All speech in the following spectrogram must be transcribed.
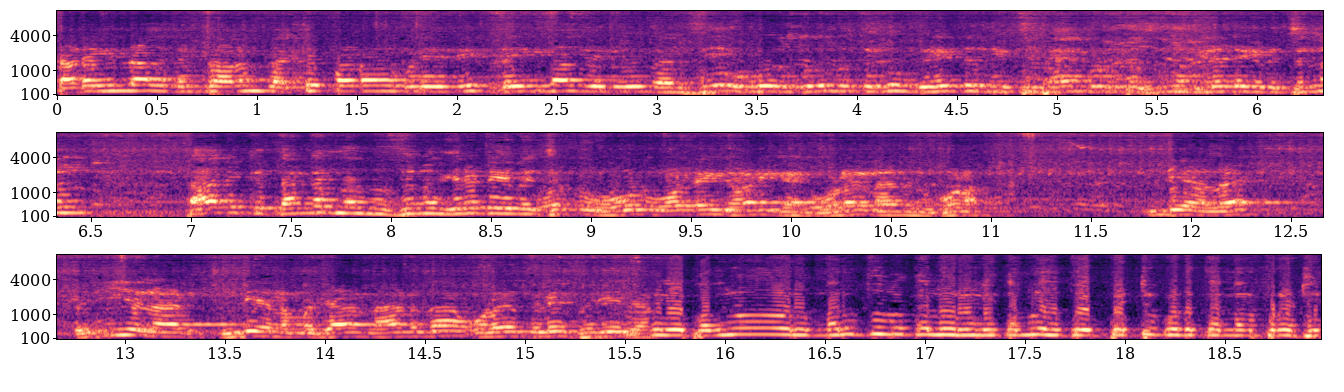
தடையில்லாத மின்சாரம் கட்டுப்பாடான குடிநீர் தடையில்லாத எரிவு அரிசி ஒவ்வொரு குடும்பத்துக்கும் கிரேட்டர் மிக்சி பயன்படுத்த சின்னம் இரட்டை இலை சின்னம். தாலிக்கு தங்கம் தந்த சின்னம் இரட்டை இலை சின்னம் ஒவ்வொரு ஓட்டையும் கவனிக்காங்க உலக நாட்டுக்கு போலாம் இந்தியாவில் பெரிய நாடு. இந்தியா நம்ம நாடு தான் உலகத்திலே பெரிய நாடு. பதினோரு மருத்துவக் கல்லூரிகளை தமிழகத்தை பெற்றுக் கொடுத்தனர் புரட்சி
